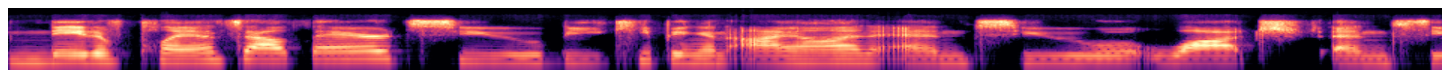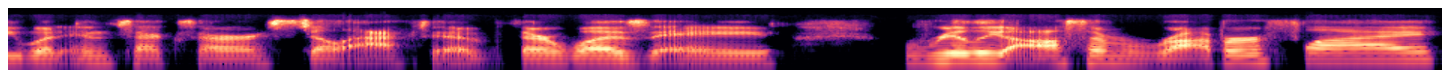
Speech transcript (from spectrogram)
native plants out there to be keeping an eye on and to watch and see what insects are still active. There was a really awesome robber fly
